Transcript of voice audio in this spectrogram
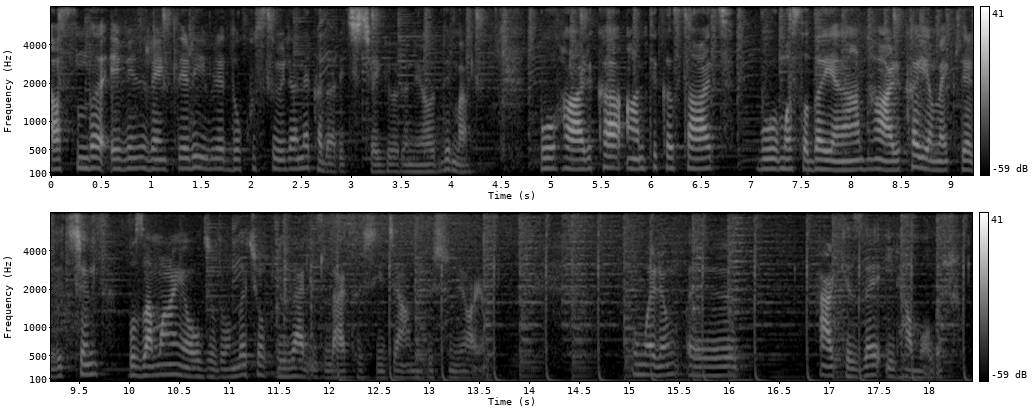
aslında evin renkleriyle ve dokusuyla ne kadar iç içe görünüyor değil mi? Bu harika antika saat, bu masada yenen harika yemekler için bu zaman yolculuğunda çok güzel izler taşıyacağını düşünüyorum. Umarım e, herkese ilham olur.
